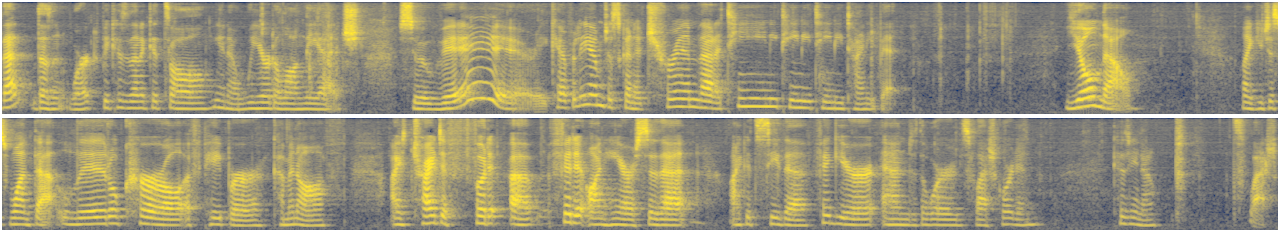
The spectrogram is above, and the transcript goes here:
that doesn't work because then it gets all, you know, weird along the edge. So very carefully, I'm just gonna trim that a teeny, teeny, teeny, tiny bit. You'll know like you just want that little curl of paper coming off. I tried to foot it, uh, fit it on here so that I could see the figure and the words Flash Gordon. Because, you know, it's Flash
